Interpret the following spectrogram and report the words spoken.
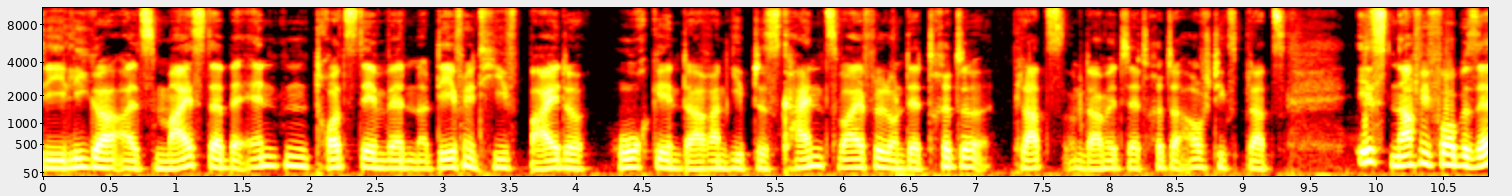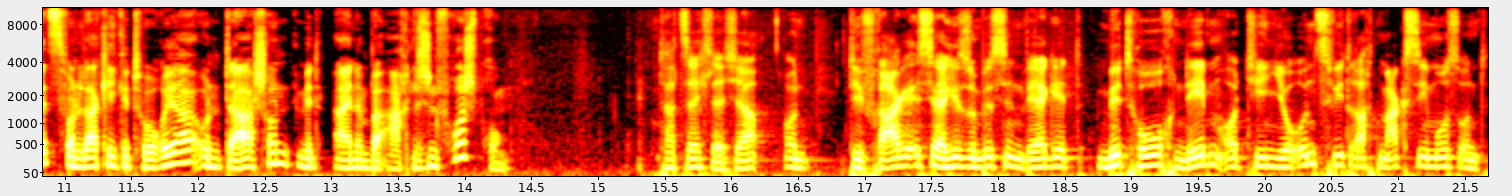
die Liga als Meister beenden. Trotzdem werden definitiv beide hochgehen. Daran gibt es keinen Zweifel. Und der dritte Platz und damit der dritte Aufstiegsplatz ist nach wie vor besetzt von Lucky Ketoria und da schon mit einem beachtlichen Vorsprung. Tatsächlich, ja. Und die Frage ist ja hier so ein bisschen, wer geht mit hoch neben Ortinho und Zwietracht Maximus und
